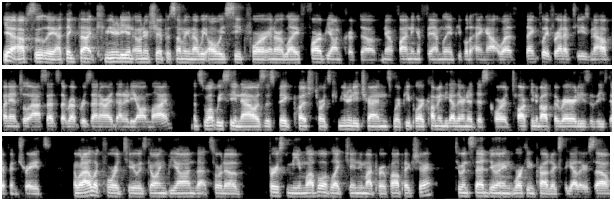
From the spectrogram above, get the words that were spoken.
Yeah, absolutely. I think that community and ownership is something that we always seek for in our life, far beyond crypto. You know, finding a family and people to hang out with. Thankfully for NFTs, we now have financial assets that represent our identity online. And so what we see now is this big push towards community trends where people are coming together in a Discord, talking about the rarities of these different traits. And what I look forward to is going beyond that sort of first meme level of like changing my profile picture to instead doing working projects together. So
